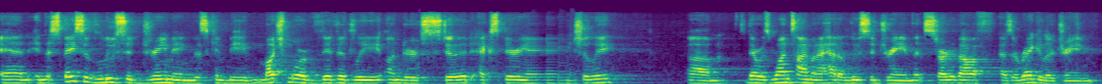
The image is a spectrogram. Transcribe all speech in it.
And in the space of lucid dreaming, this can be much more vividly understood experientially. Um, there was one time when I had a lucid dream that started off as a regular dream.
